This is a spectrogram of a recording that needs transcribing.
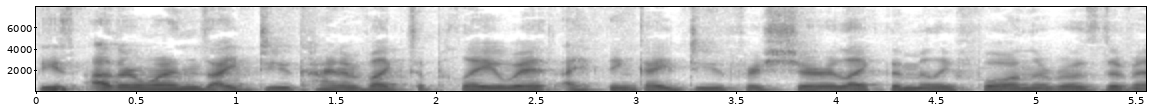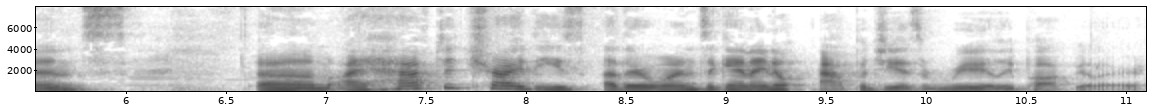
These other ones I do kind of like to play with. I think I do for sure like the Mille Feux and the Rose des Vents. Um, I have to try these other ones again. I know Apogee is really popular.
